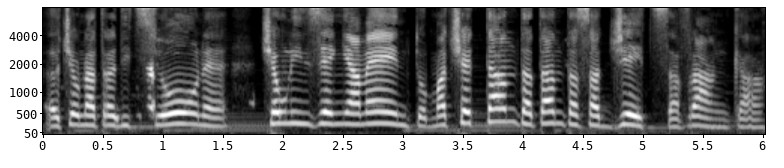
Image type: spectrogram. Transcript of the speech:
uh, c'è una tradizione, c'è un insegnamento, ma c'è tanta, tanta saggezza, Franca.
